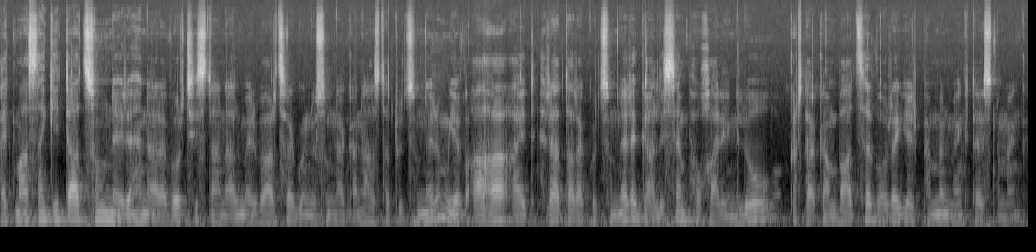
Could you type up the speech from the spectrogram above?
այդ մասնագիտացումները հնարավոր չի ստանալ մեր բարձրագույն ուսումնական հաստատություններում եւ ահա այդ հրատարակությունները գալիս են փոխարինելու կրթական բացը, որը երբեմն մենք տեսնում ենք։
